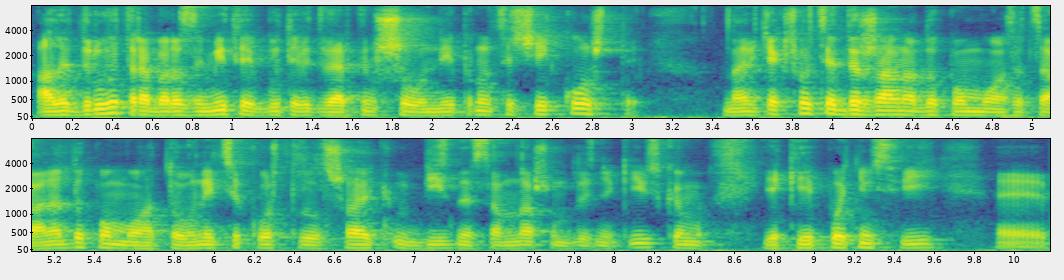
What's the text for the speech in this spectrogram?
Але друге, треба розуміти і бути відвертим, що вони приносять ще й кошти. Навіть якщо це державна допомога, соціальна допомога, то вони ці кошти залишають у бізнесу в нашому Близнюківському, який потім свій е,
